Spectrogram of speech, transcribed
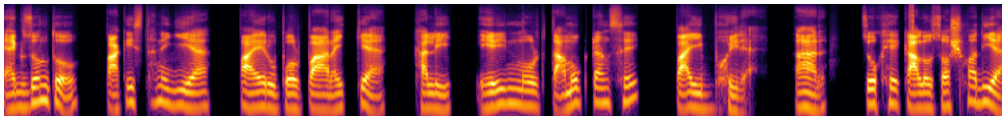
একজন তো পাকিস্তানে গিয়া পায়ের উপর পা রাইক্যা খালি এরিন মোর তামুক টানছে পাইপ ভৈরা আর চোখে কালো চশমা দিয়া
